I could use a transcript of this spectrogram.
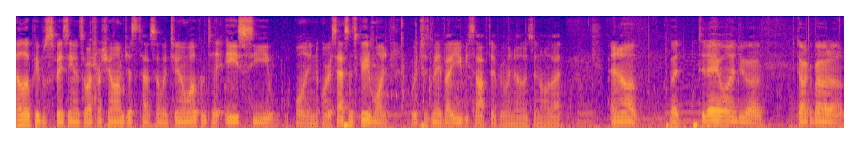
Hello people in to watch my show, I'm just have someone too and welcome to AC1 or Assassin's Creed 1 which is made by Ubisoft everyone knows and all that. And uh but today I wanted to uh talk about uh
